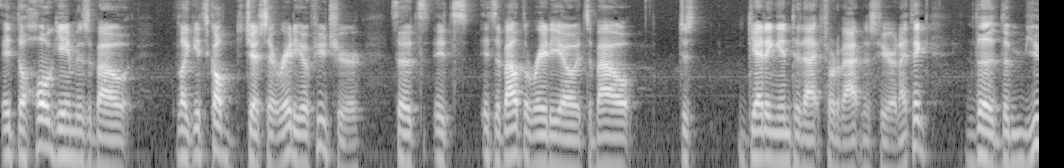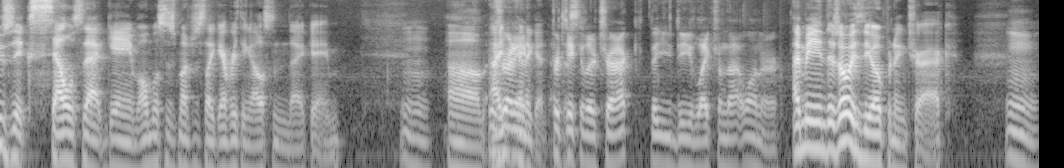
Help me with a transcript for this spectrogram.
It the whole game is about like it's called Jet Set Radio Future. So it's it's it's about the radio. It's about just getting into that sort of atmosphere. And I think the the music sells that game almost as much as like everything else in that game. Um, Is there and any again, particular track that you do you liked from that one, or? I mean, there's always the opening track, Mm.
